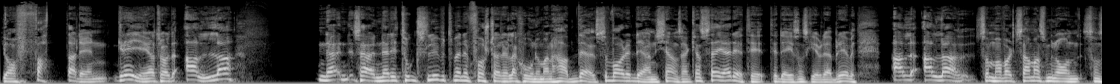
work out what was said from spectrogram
Jag fattar den grejen. Jag tror att alla när, så här, när det tog slut med den första relationen man hade, så var det den känslan. Jag kan säga det till, till dig som skrev det här brevet. All, alla som har varit tillsammans med någon som,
